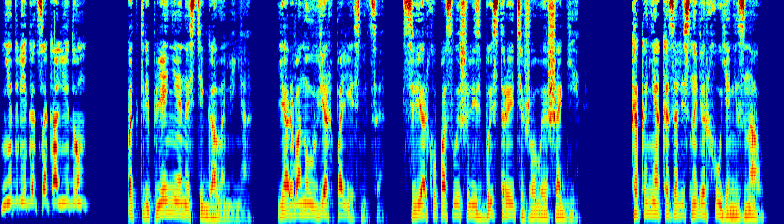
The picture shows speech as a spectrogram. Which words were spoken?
Не двигаться, Калидум!» Подкрепление настигало меня. Я рванул вверх по лестнице. Сверху послышались быстрые тяжелые шаги. Как они оказались наверху, я не знал.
